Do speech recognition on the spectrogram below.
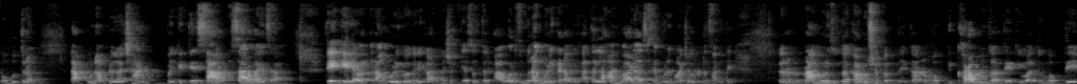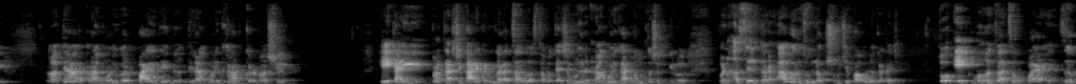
गोमूत्र टाकून आपल्याला छानपैकी ते सार सारवायचं आहे. ते केल्यावर रांगोळी वगैरे काढणं शक्य असेल तर आवर्जून रांगोळी काढावी. आता लहान बाळं असल्यामुळे माझ्यावरनं सांगते तर रांगोळी सुद्धा काढू शकत नाही. कारण मग ती खराब होऊन जाते किंवा ती मग ते त्या रांगोळीवर पाय देणं ती रांगोळी खराब करणं असे हे काही प्रकारचे कार्यक्रम घरात चालू असतात. मग त्याच्यामुळे रांगोळी काढणं सुद्धा शक्य नव्हतं. पण असेल तर आवर्जून लक्ष्मीचे पावलं काढायचे. तो एक महत्त्वाचा उपाय आहे. जर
